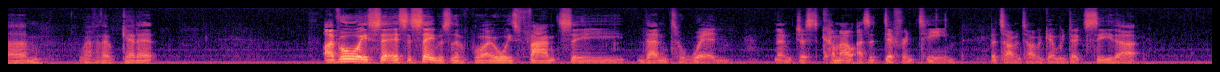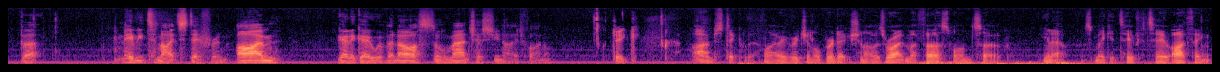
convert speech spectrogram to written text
um, whether they'll get it, I've always said it's the same as Liverpool. I always fancy them to win and just come out as a different team. But time and time again, we don't see that. But maybe tonight's different. I'm going to go with an Arsenal Manchester United final. Jake. I'm sticking with my original prediction. I was right in my first one, so you know, let's make it two for two. I think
